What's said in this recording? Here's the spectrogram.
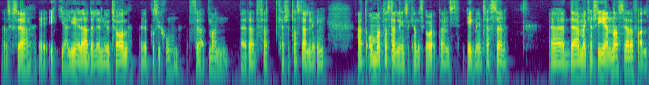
jag ska säga, icke-allierad eller neutral position för att man är rädd för att kanske ta ställning. Att om man tar ställning så kan det skada ens egna intressen. Eh, där man kanske enas i alla fall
